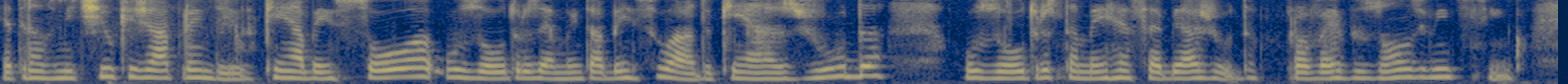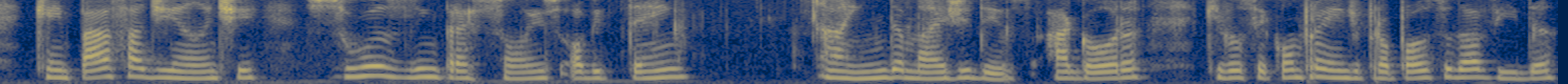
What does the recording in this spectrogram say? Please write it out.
é transmitir o que já aprendeu. Quem abençoa os outros é muito abençoado. Quem ajuda os outros também recebe ajuda. Provérbios 11, 25. Quem passa adiante suas impressões obtém ainda mais de Deus. Agora que você compreende o propósito da vida,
